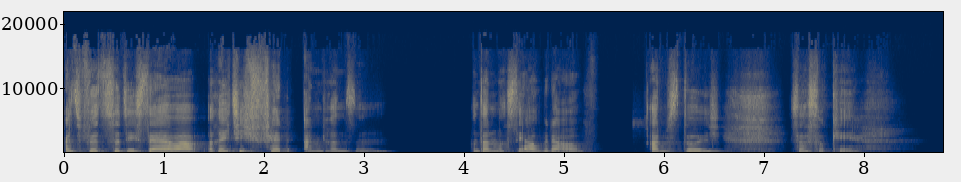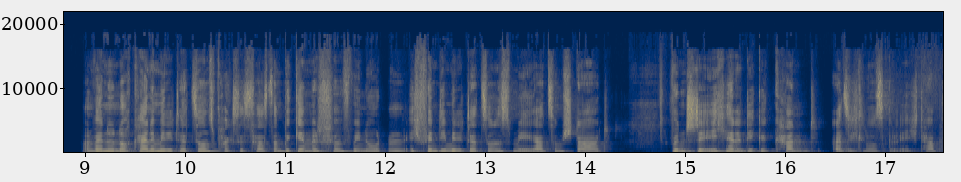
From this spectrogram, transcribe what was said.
als würdest du dich selber richtig fett angrinsen. Und dann machst du die Augen wieder auf. Atmest durch. Sagst, okay. Und wenn du noch keine Meditationspraxis hast, dann beginn mit fünf Minuten. Ich finde, die Meditation ist mega zum Start. Wünschte, ich hätte die gekannt, als ich losgelegt habe.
